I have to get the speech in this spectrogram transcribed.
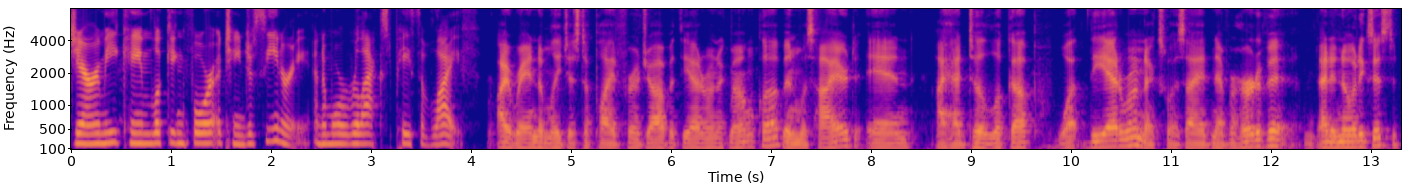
Jeremy came looking for a change of scenery and a more relaxed pace of life. I randomly just applied for a job at the Adirondack Mountain Club and was hired, and I had to look up what the Adirondacks was. I had never heard of it, I didn't know it existed.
